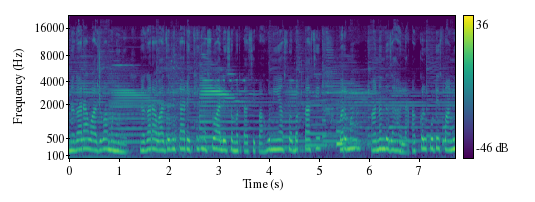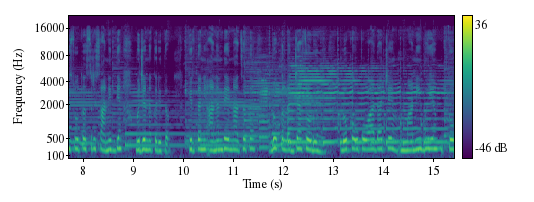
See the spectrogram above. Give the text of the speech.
नगारा वाजवा म्हणून. नगारा वाजविता रेखी हसू आले समर्थासी. पाहून या स्वभक्तासी. परम आनंद झाला. अक्कलकोटे स्वामी सुत श्री सानिध्य भजन करीत. कीर्तनी आनंदे नाचत लोक लज्जा सोडून. लोक उपवादाचे मानी भय तो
